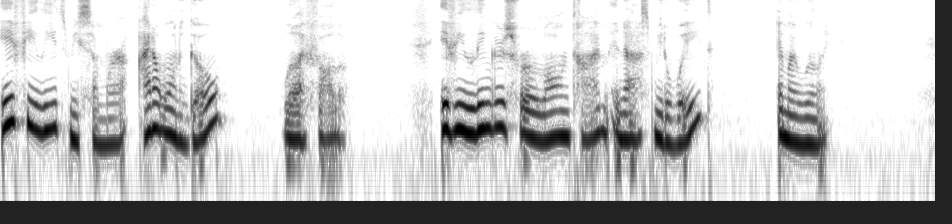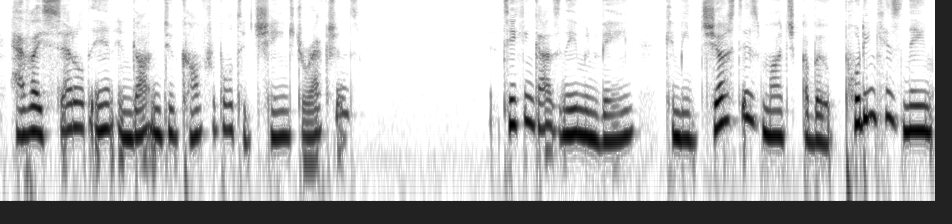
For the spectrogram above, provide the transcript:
If He leads me somewhere I don't want to go, will I follow? If He lingers for a long time and asks me to wait, am I willing? Have I settled in and gotten too comfortable to change directions? Taking God's name in vain can be just as much about putting his name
